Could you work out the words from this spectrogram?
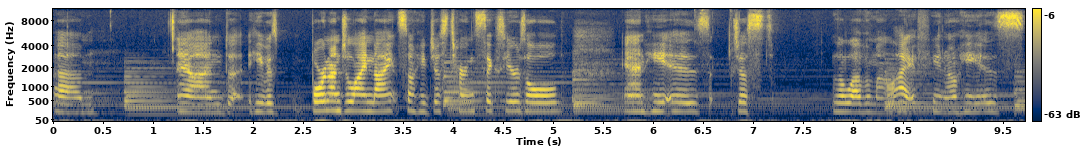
Um, and he was born on July 9th, so he just turned six years old. And he is just the love of my life. You know, he is,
